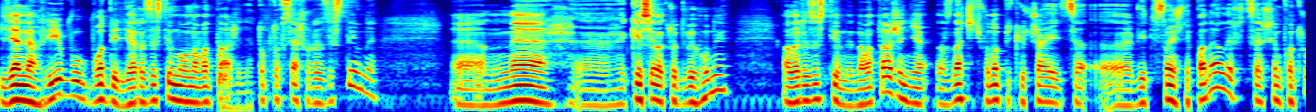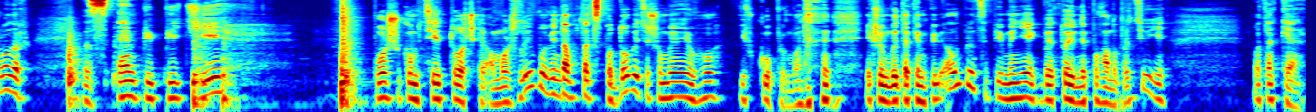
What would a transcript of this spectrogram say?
для нагріву води, для резистивного навантаження. Тобто все, що резистивне, е, не якісь електродвигуни, але резистивне навантаження, значить воно підключається е, від сонячних панелей. Це шим-контролер з MPPT пошуком цієї точки. А можливо, він нам так сподобається, що ми його і вкупимо. Якщо він буде таким пів. Але, в принципі, мені якби той непогано працює. Отаке.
